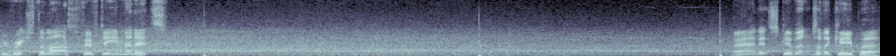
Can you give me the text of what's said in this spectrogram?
We've reached the last 15 minutes. And it's given to the keeper.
